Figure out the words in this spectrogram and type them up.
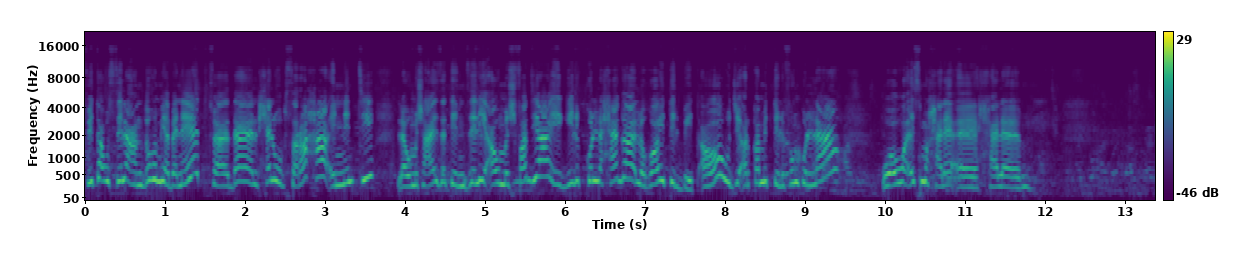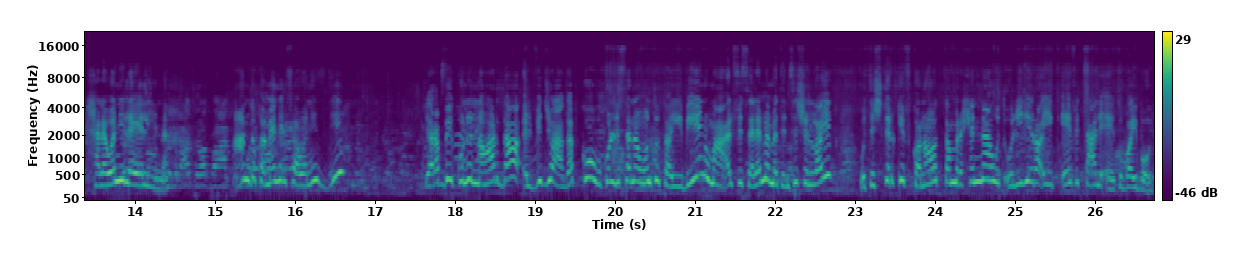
في توصيل عندهم يا بنات فده الحلو بصراحة إن أنت لو مش عايزة تنزلي أو مش فاضية يجيلك كل حاجة لغاية البيت. أهو ودي أرقام التليفون كلها وهو اسمه حلا حلا حلواني ليالينا عنده كمان الفوانيس دي. يا رب يكون النهارده الفيديو عجبكم وكل سنة وأنتم طيبين ومع ألف سلامة ما تنسيش اللايك وتشتركي في قناة تمر حنة وتقولي لي رأيك إيه في التعليقات. وباي باي.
